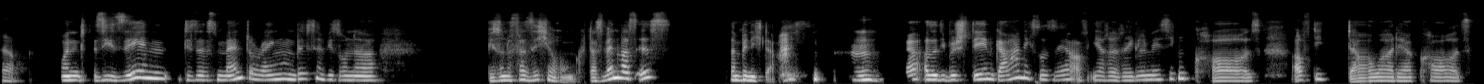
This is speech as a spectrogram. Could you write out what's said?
Ja. Und sie sehen dieses Mentoring ein bisschen wie so eine, wie so eine Versicherung, dass wenn was ist, dann bin ich da. Mhm. Ja, also die bestehen gar nicht so sehr auf ihre regelmäßigen Calls, auf die Dauer der Calls.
